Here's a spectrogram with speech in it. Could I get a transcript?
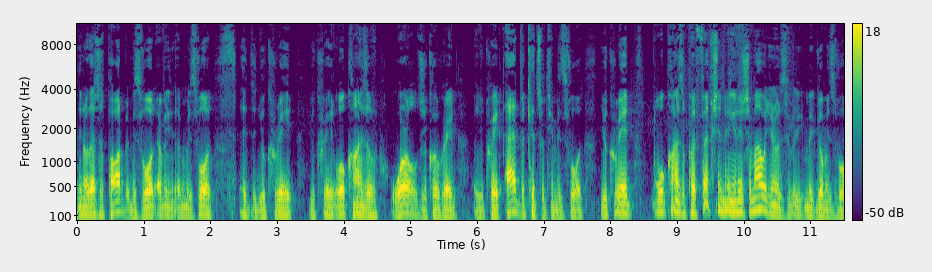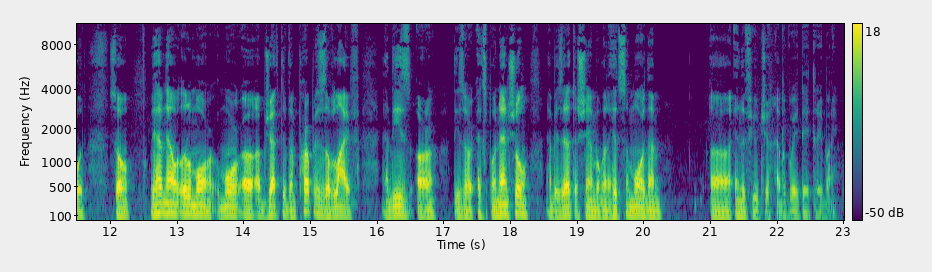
you know that's just part of it. Mitzvot, every, every mitzvot, it, you create you create all kinds of worlds. You create you create advocates with your mitzvot. You create all kinds of perfection in your neshama with your, mitzvot. So we have now a little more more uh, objective and purposes of life, and these are these are exponential. And Bezrat Hashem, we're going to hit some more of them Uh, in the future. Have a great day today. Bye.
